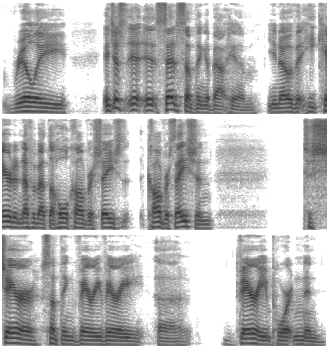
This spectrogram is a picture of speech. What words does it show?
really it just it, it said something about him you know that he cared enough about the whole conversation conversation to share something very very uh very important and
